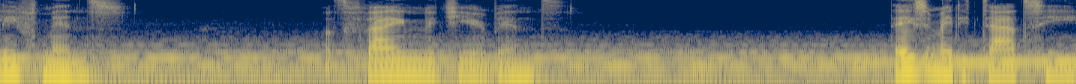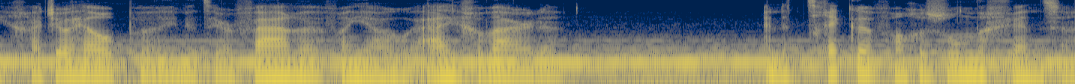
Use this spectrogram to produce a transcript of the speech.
Lief mens, wat fijn dat je hier bent. Deze meditatie gaat jou helpen in het ervaren van jouw eigen waarde en het trekken van gezonde grenzen.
